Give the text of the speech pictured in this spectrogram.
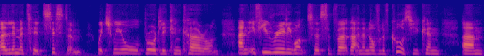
a limited system which we all broadly concur on. And if you really want to subvert that in a novel, of course, you can. Um,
